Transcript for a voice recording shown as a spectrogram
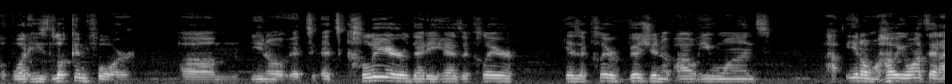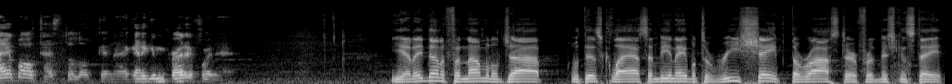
of what he's looking for. Um, you know, it's it's clear that he has a clear he has a clear vision of how he wants, you know, how he wants that eyeball test to look, and I got to give him credit for that. Yeah, they've done a phenomenal job with this class and being able to reshape the roster for Michigan State.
